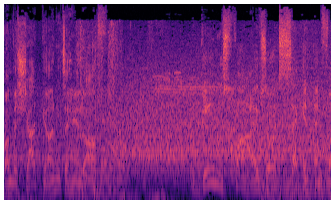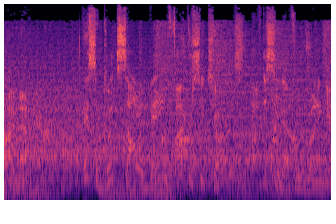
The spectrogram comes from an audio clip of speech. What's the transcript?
From the shotgun, it's a handoff. The game is five, so it's second and five now. It's a good, solid game. Five or six yards. Love to see that from the running game.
